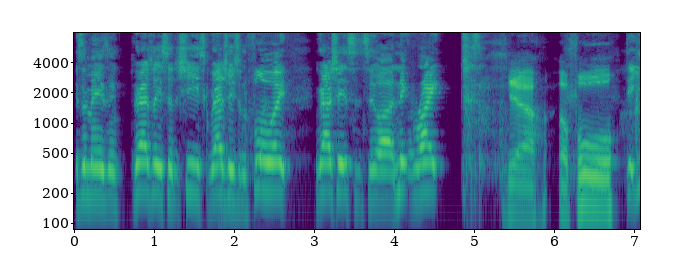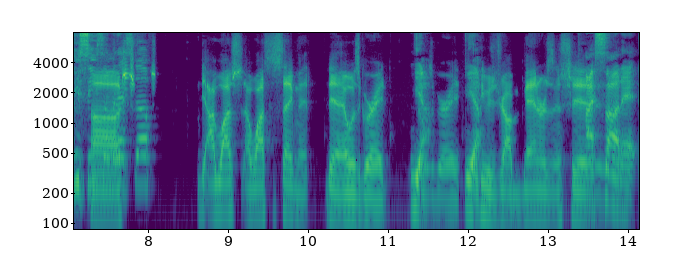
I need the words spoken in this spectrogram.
It's amazing. Congratulations to the Chiefs. Congratulations to Floyd. Congratulations to uh, Nick Wright. Yeah, a fool. Did you see some Uh, of that stuff? Yeah, I watched. I watched the segment. Yeah, it was great. Yeah, it was great. Yeah. he was dropping banners and shit. I saw that.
